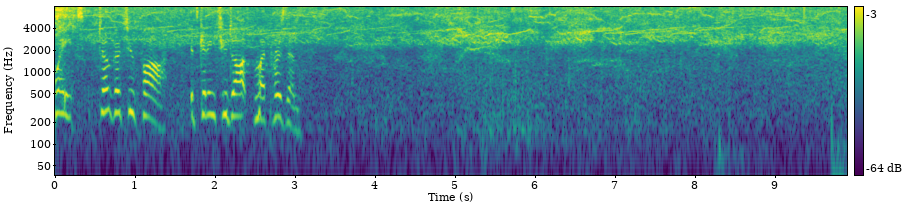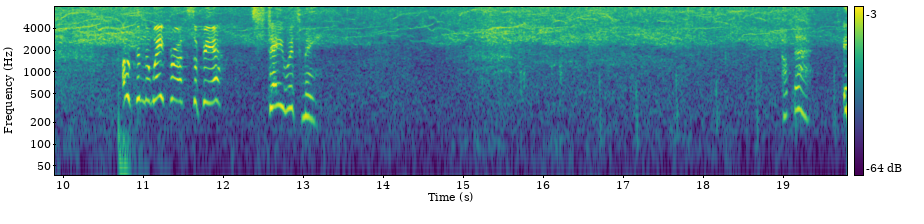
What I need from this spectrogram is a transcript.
Wait, don't go too far. It's getting too dark for my prism. Open the way for us, Sophia! Stay with me. Up there. It's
